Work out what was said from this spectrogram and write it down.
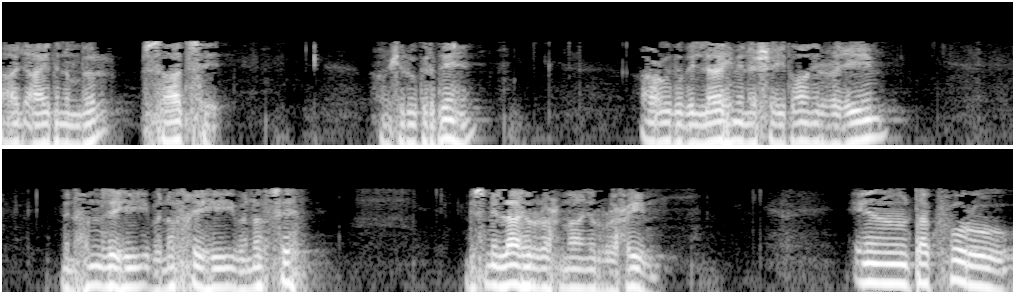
آج آیت نمبر سات سے ہم شروع کرتے ہیں۔ أعوذ بالله من الشيطان الرجيم. من همزه ونفخه ونفسه. بسم الله الرحمن الرحيم. إن تكفروا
